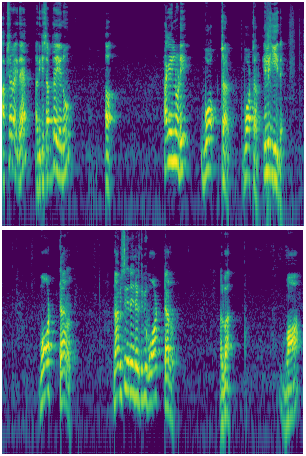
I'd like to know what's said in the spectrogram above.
ಅಕ್ಷರ ಇದೆ. ಅದಕ್ಕೆ ಶಬ್ದ ಏನು? ಅ. ಹಾಗೆ ಇಲ್ಲಿ ನೋಡಿ ವಾಟರ್ ವಾಟರ್ ಇಲ್ಲಿ ಈ ಇದೆ. ವಾಟರ್ ನಾವು ಇಷ್ಟು ದಿನ ಏನು ಹೇಳ್ತೀವಿ? ವಾಟರ್ ಅಲ್ವಾ? ವಾ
